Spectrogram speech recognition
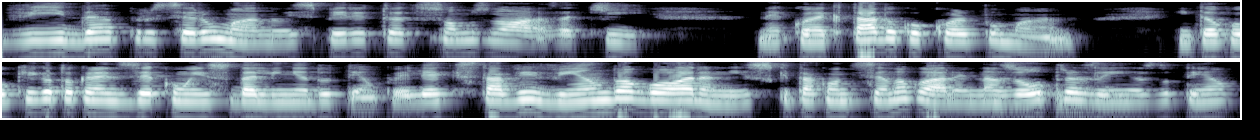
vida para o ser humano. O espírito é, somos nós aqui, né? Conectado com o corpo humano. Então, o que eu estou querendo dizer com isso da linha do tempo? Ele é que está vivendo agora, nisso que está acontecendo agora, e nas outras linhas do tempo.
